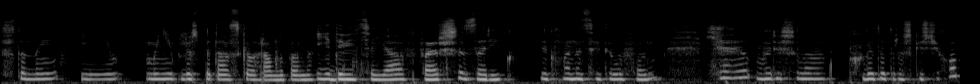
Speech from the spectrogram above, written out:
штани і мені плюс 15 кг, напевно. І дивіться, я вперше за рік як в мене цей телефон. Я вирішила походити трошки з чехлом.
